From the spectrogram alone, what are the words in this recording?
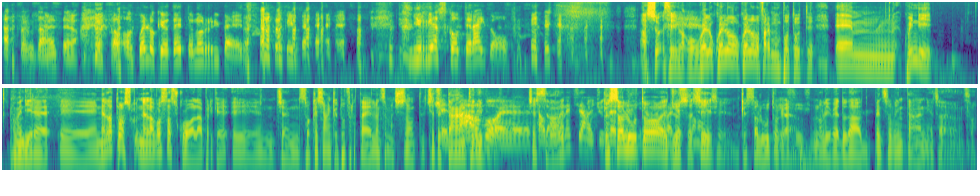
assolutamente no. no. Quello che ho detto non ripeto, non ripeto. mi riascolterai dopo. Assu- sì, quello, quello, quello, lo faremo un po' tutti. Ehm, quindi come dire, eh, nella, tua, nella, vostra scuola, perché eh, cioè, so che c'è anche tuo fratello, insomma, ci sono, c'è tanti Salvo di... e... c'è Salvo Veneziano e Che saluto, è giusto, sono... sì, sì, che saluto, sì, che sì, sì. non li vedo da, penso, vent'anni. Cioè, so.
